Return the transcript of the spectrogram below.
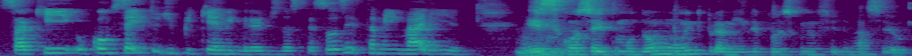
Só que o conceito de pequeno e grande das pessoas, ele também varia. Uhum. Esse conceito mudou muito para mim depois que meu filho nasceu.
